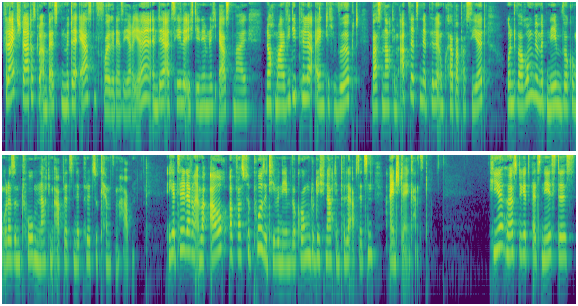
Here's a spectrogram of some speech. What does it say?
Vielleicht startest du am besten mit der ersten Folge der Serie, in der erzähle ich dir nämlich erstmal nochmal, wie die Pille eigentlich wirkt, was nach dem Absetzen der Pille im Körper passiert und warum wir mit Nebenwirkungen oder Symptomen nach dem Absetzen der Pille zu kämpfen haben. Ich erzähle darin aber auch, auf was für positive Nebenwirkungen du dich nach dem Pilleabsetzen einstellen kannst. Hier hörst du jetzt als nächstes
